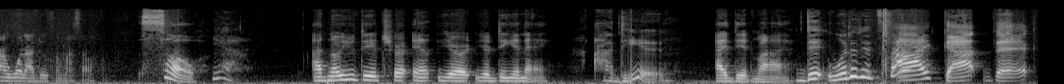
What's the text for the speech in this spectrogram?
are what I do for myself. So, yeah, I know you did your your your DNA. I did. I did mine. Did what did it say? I got back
